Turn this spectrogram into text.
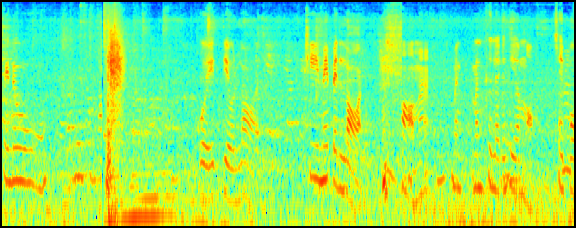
เมนูก๋วยเตี๋ยวหลอดที่ไม่เป็นหลอดหอมอะ มันมันคืออะไรกระเทียมเหรอใช่โป๊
